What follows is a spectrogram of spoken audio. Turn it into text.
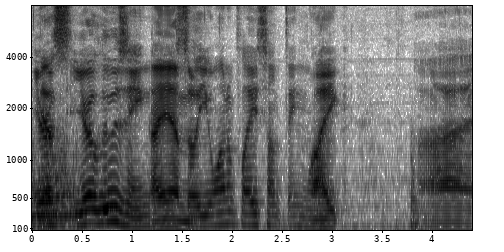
You're Yes. you're losing. I am. So you want to play something like, uh,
